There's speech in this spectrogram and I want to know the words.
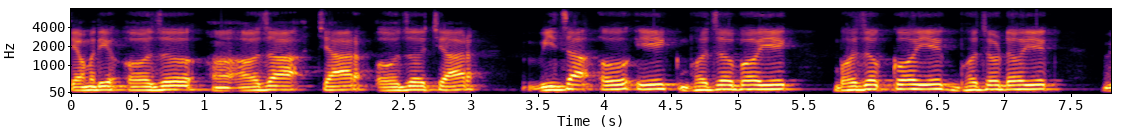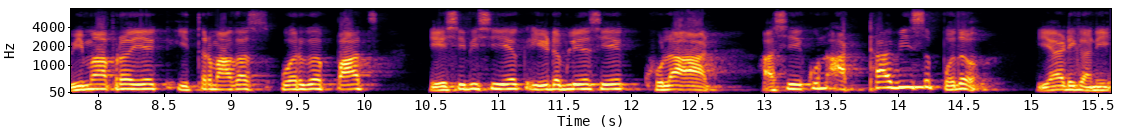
त्यामध्ये अज अजा चार अज चार विजा अ एक भज ब एक भज क एक भज ड एक विमा प्र एक इतर मागास वर्ग पाच एसीबीसी एक ईडब्ल्यू एस एक खुला आठ असे एकूण अठ्ठावीस पदं या ठिकाणी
